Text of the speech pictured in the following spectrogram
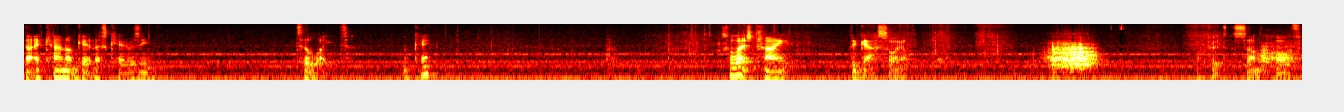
that I cannot get this kerosene to light. Okay? So let's try the gas oil. Put some of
